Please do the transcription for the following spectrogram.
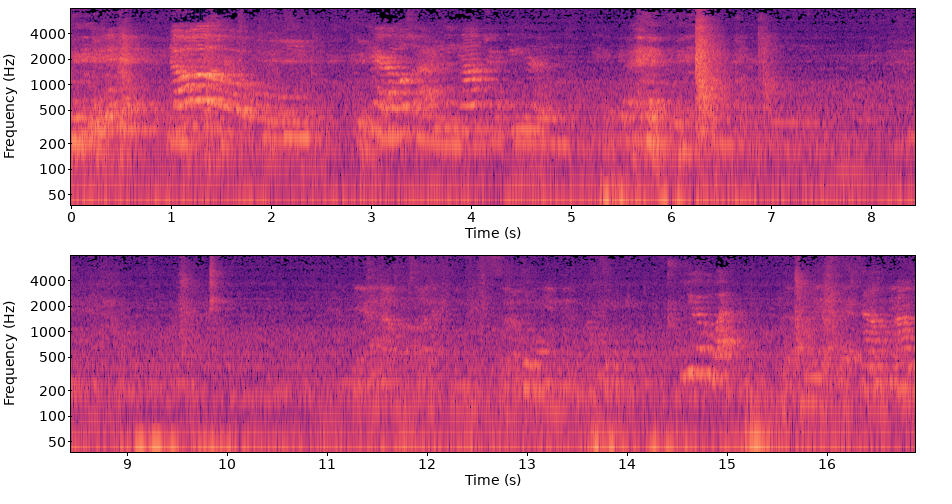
Yeah. No. Harold, I'm not gonna be here. Yeah, I have all that for me, so, you have a what? the only that- Um, um,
